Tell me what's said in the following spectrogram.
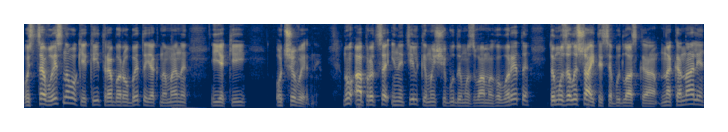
Ось це висновок, який треба робити, як на мене, і який очевидний. Ну а про це і не тільки ми ще будемо з вами говорити. Тому залишайтеся, будь ласка, на каналі.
